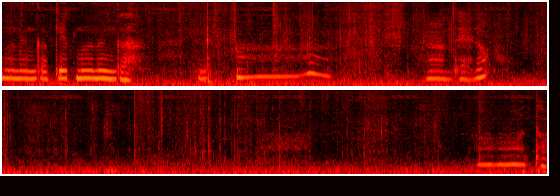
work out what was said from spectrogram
มือหนึ่งก็เก็บมือหนึ่งก็อื้องามแท้เนาะอ๋อต่อ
